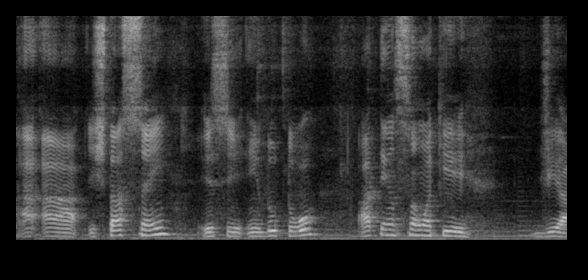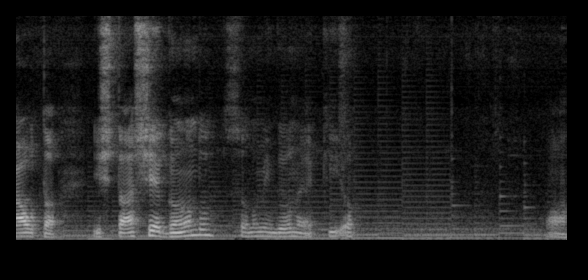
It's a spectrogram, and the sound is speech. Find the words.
A, a, está sem esse indutor, a tensão aqui de alta está chegando, se eu não me engano é aqui, ó. Ó.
